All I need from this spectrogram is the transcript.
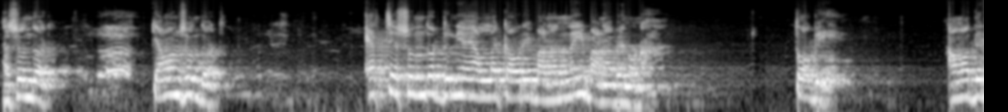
হ্যাঁ সুন্দর? কেমন সুন্দর? এর চেয়ে সুন্দর দুনিয়ায় আল্লাহ কাউরি বানান নাই, বানাবেনও না। তবে আমাদের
